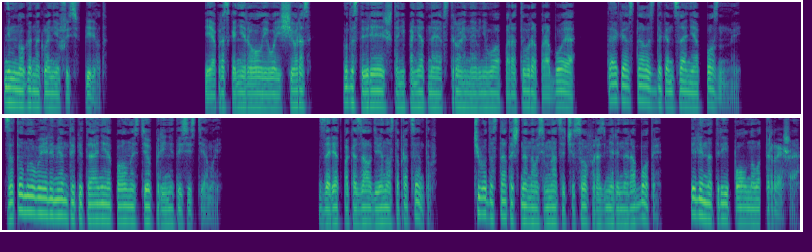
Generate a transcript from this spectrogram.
немного наклонившись вперед. Я просканировал его еще раз, удостоверяясь, что непонятная встроенная в него аппаратура пробоя так и осталась до конца неопознанной. Зато новые элементы питания полностью приняты системой. Заряд показал 90%, чего достаточно на 18 часов размеренной работы или на три полного трэша.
